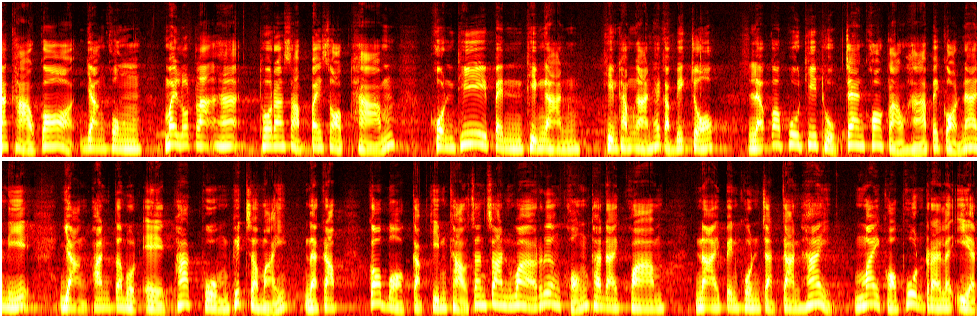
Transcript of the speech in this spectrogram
นักข่าวก็ยังคงไม่ลดละฮะโทรศัพท์ไปสอบถาม คนที่เป็นทีมงานทีมทำงานให้กับบิ๊กโจ๊กแล้วก็ผู้ที่ถูกแจ้งข้อกล่าวหาไปก่อนหน้านี้ อย่างพันตำรวจเอกภาคภูมิพิษสมัยนะครับ ก็บอกกับทีมข่าวสั้น ๆ ว่าเรื่องของทนายความนายเป็นคนจัดการให้ไม่ขอพูดรายละเอียด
